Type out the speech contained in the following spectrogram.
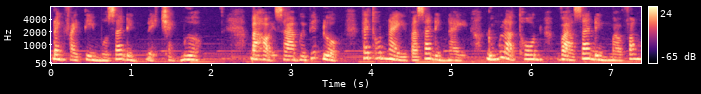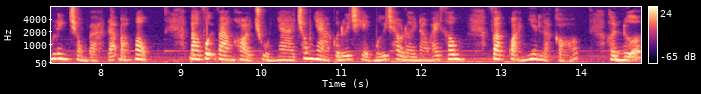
đành phải tìm một gia đình để tránh mưa. Bà hỏi ra mới biết được cái thôn này và gia đình này đúng là thôn và gia đình mà vong linh chồng bà đã báo mộng. Bà vội vàng hỏi chủ nhà trong nhà có đứa trẻ mới chào đời nào hay không và quả nhiên là có. Hơn nữa,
